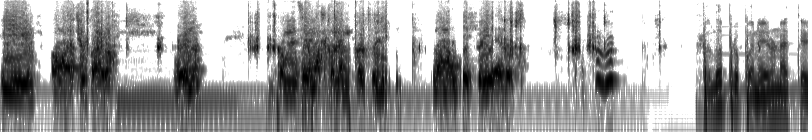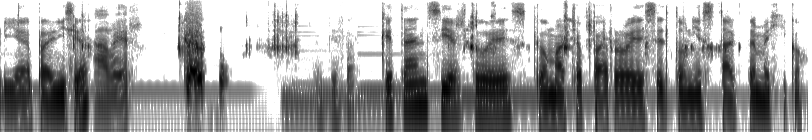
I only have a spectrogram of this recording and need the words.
y Omar Chaparro. Bueno, comencemos con la mejor película, No Manches Frida 2. ¿Puedo proponer una teoría para iniciar? A ver. Claro que sí. Empieza. ¿Qué tan cierto es que Omar Chaparro es el Tony Stark de México?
